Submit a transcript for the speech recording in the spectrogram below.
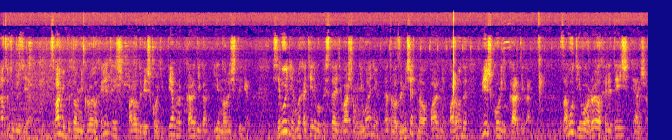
Здравствуйте, друзья! С вами питомник Royal Heritage, породы вейшкорки Пемброк, Кардиган и Норвич Терьер. Сегодня мы хотели бы представить вашему вниманию этого замечательного парня породы вейшкорки Кардиган. Зовут его Royal Heritage Angel.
